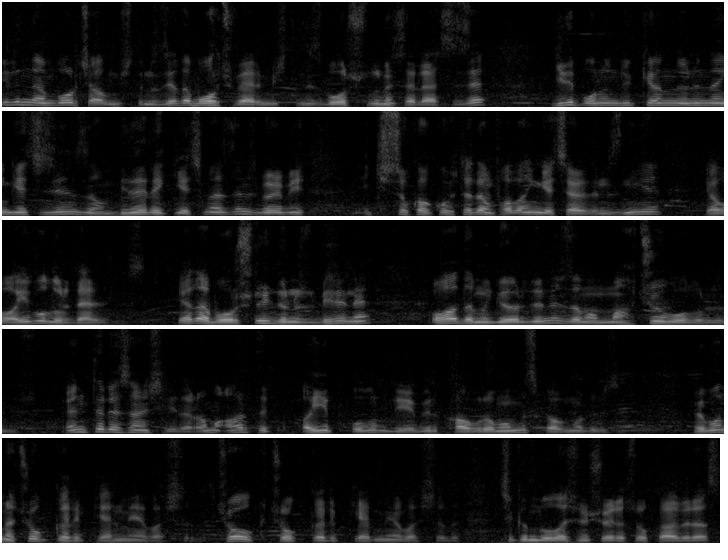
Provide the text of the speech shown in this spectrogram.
birinden borç almıştınız ya da borç vermiştiniz. Borçlu mesela size. Gidip onun dükkanının önünden geçeceğiniz zaman bilerek geçmezdiniz. Böyle bir iki sokak öteden falan geçerdiniz. Niye? Ya ayıp olur derdiniz. Ya da borçluydunuz birine o adamı gördüğünüz zaman mahcup olurdunuz. Enteresan şeyler ama artık ayıp olur diye bir kavramımız kalmadı bizim. Ve bana çok garip gelmeye başladı. Çok çok garip gelmeye başladı. Çıkın dolaşın şöyle sokağa biraz.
